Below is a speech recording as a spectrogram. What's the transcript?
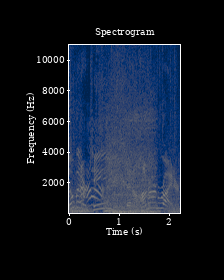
no better team than a hunter and rider.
